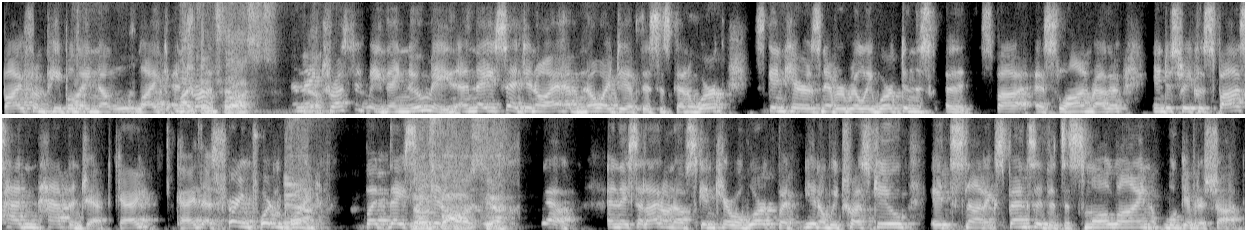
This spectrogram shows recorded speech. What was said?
buy from people they know, like, and like trust. And, trust. and they yep. trusted me. They knew me. And they said, you know, I have no idea if this is going to work. Skincare has never really worked in the uh, spa, uh, salon, rather, industry because spas hadn't happened yet. Okay. Okay. That's very important point. Yeah. But they said, no spas. Know, yeah. Yeah. And they said, I don't know if skincare will work, but you know, we trust you. It's not expensive. It's a small line. We'll give it a shot.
